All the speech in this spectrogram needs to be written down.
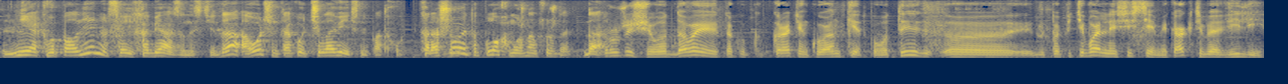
не к выполнению своих обязанностей, да, а очень такой человечный подход. Хорошо это, плохо можно обсуждать. Да. Дружище, вот давай такую кратенькую анкетку. Вот ты э, по пятибалльной системе как тебя вели?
